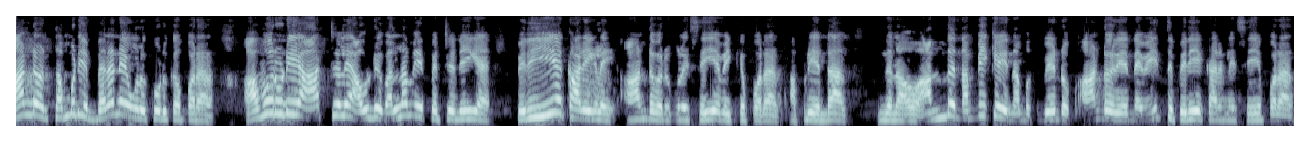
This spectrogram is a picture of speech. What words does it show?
ஆண்டவர் தம்முடைய பலனை உங்களுக்கு கொடுக்க போறார். அவருடைய ஆற்றலை அவருடைய வல்லமையை பெற்று நீங்க பெரிய காரியங்களை ஆண்டவர் உங்களை செய்ய வைக்க போறார். அப்படி என்றால் இந்த அந்த நம்பிக்கை நமக்கு வேண்டும். ஆண்டவர் என்னை வைத்து பெரிய காரியங்களை செய்ய போறார்.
